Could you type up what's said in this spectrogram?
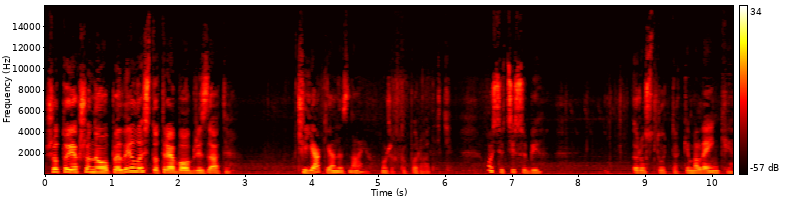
Що то, якщо не опилилось, то треба обрізати. Чи як, я не знаю. Може хто порадить. Ось оці собі ростуть такі маленькі.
